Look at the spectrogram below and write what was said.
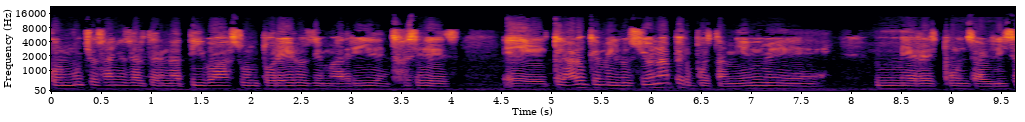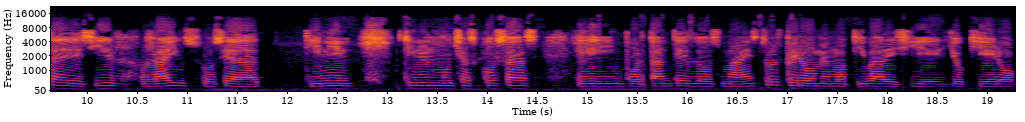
con muchos años de alternativa, son toreros de Madrid, entonces eh, claro que me ilusiona, pero pues también me, me responsabiliza de decir rayos, o sea, tienen, tienen muchas cosas eh, importantes los maestros, pero me motiva a decir yo quiero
